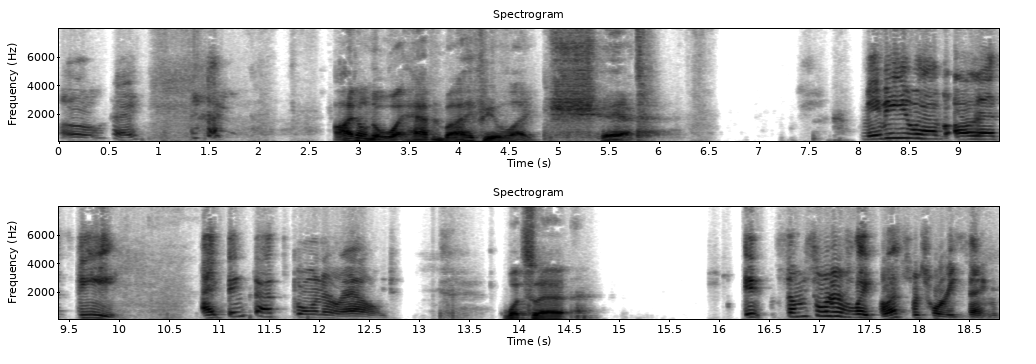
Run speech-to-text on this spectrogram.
Oh, okay. I don't know what happened, but I feel like shit. Maybe you have RSV. I think that's going around. What's that? Some sort of like respiratory thing.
